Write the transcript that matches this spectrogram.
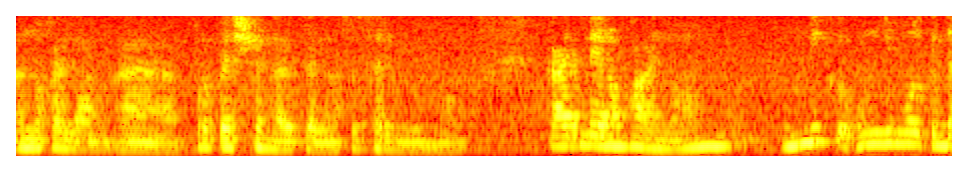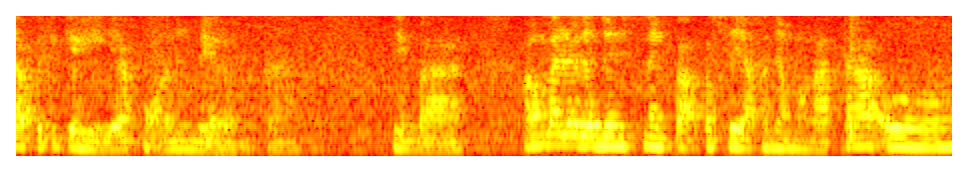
ano ka lang, uh, professional ka lang sa sarili mo. Kahit meron ka ano, hindi ko hindi mo ka dapat ikahiya kung anong meron ka. 'Di ba? Ang malaga doon is nagpapasaya ka ng mga tao,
